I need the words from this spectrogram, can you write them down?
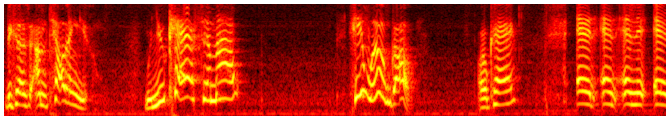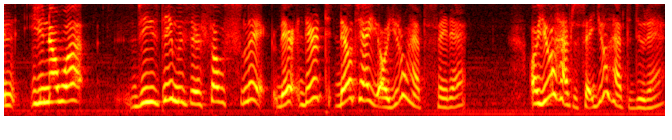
Because I'm telling you, when you cast him out, he will go. Okay? And and and and you know what? These demons, they're so slick. They're they're they'll tell you, oh, you don't have to say that. Or you don't have to say, you don't have to do that.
